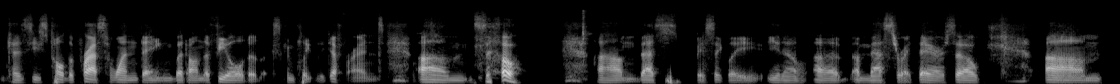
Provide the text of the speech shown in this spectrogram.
because he's told the press one thing, but on the field it looks completely different. Um, so. Um, that's basically, you know, a, a mess right there. So, um,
